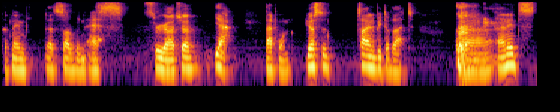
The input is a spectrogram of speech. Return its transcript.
that name that starts with an S. Sriracha. Yeah, that one. Just a tiny bit of that, uh, and it's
